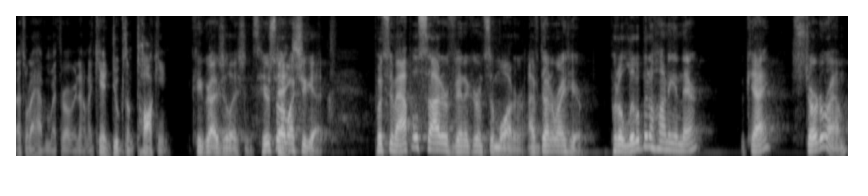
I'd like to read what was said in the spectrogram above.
That's what I have in my throat right now. And I can't do because I'm talking. Congratulations. Here's what I want you to get put some apple cider vinegar and some water. I've done it right here. Put a little bit of honey in there. Okay. Stir it around.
